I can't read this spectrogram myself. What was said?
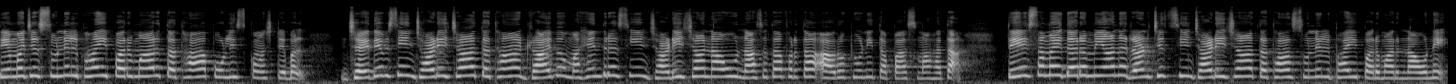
તેમજ સુનિલભાઈ પરમાર તથા પોલીસ કોન્સ્ટેબલ જયદેવસિંહ જાડેજા તથા ડ્રાઈવર મહેન્દ્રસિંહ જાડેજા નાઓ નાસતા ફરતા આરોપીઓની તપાસમાં હતા. તે સમય દરમિયાન રણજીતસિંહ જાડેજા તથા સુનિલભાઈ પરમાર નાઓને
